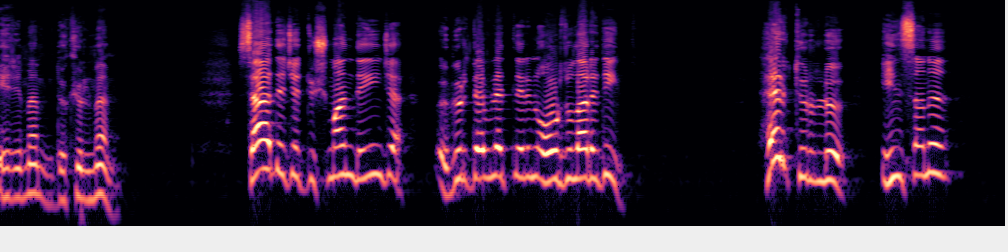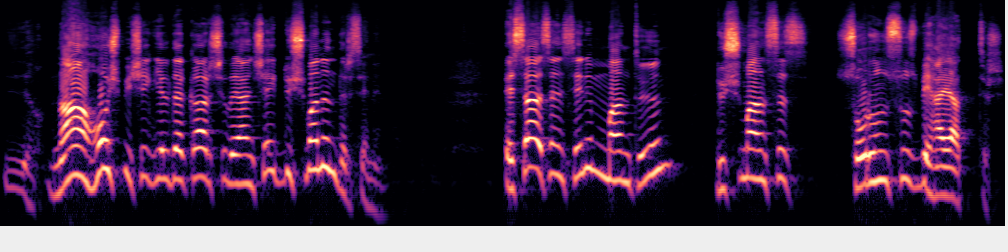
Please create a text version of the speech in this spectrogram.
erimem, dökülmem. Sadece düşman deyince öbür devletlerin orduları değil. Her türlü insanı nahoş bir şekilde karşılayan şey düşmanındır senin. Esasen senin mantığın düşmansız, sorunsuz bir hayattır.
